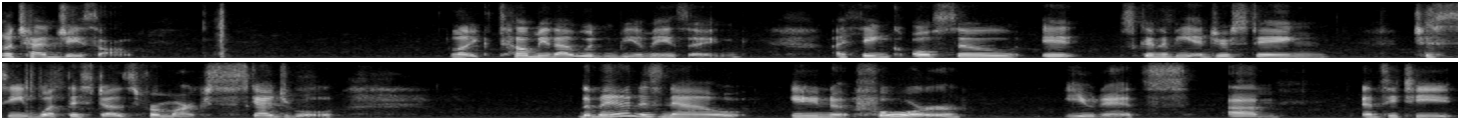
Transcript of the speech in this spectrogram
a Chen Jisung. Like, tell me that wouldn't be amazing. I think also it's going to be interesting to see what this does for Mark's schedule. The man is now in four units um, NCT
